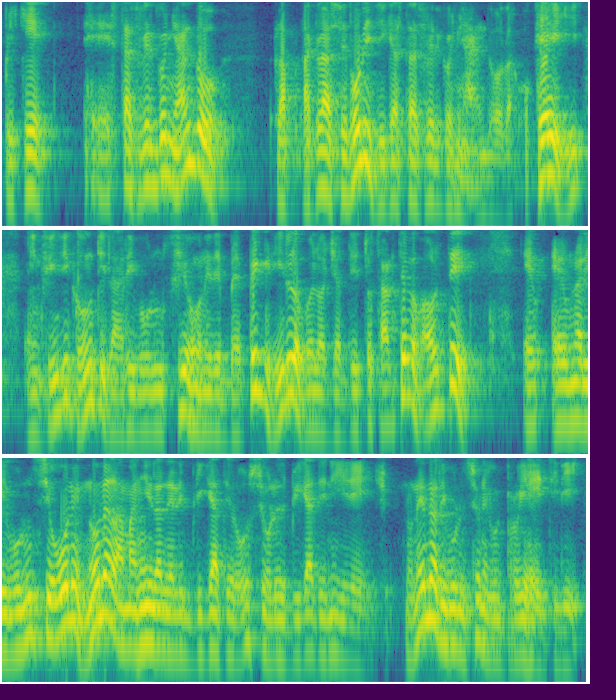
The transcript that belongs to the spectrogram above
perché eh, sta svergognando la, la, classe politica sta svergognando, ok? E in fin di conti la rivoluzione di Beppe Grillo, ve l'ho già detto tante volte, è, è, una rivoluzione non alla maniera delle brigate rosse o delle brigate nere, cioè, non è una rivoluzione con i proiettili,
